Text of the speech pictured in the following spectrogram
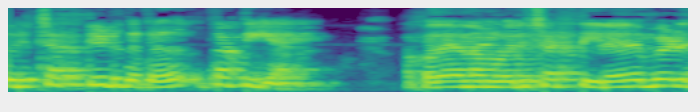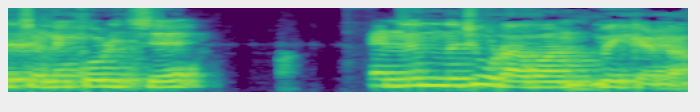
ഒരു ചട്ടി എടുത്തിട്ട് കത്തിക്കാം. അപ്പൊ ദേ നമ്മളൊരു ചട്ടിയിൽ വെളിച്ചെണ്ണ കൊഴിച്ച് എണ്ണ ഒന്ന് ചൂടാവാൻ വെക്കട്ടാ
